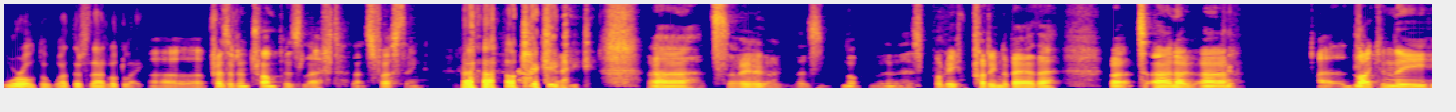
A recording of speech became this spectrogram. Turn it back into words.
world, what does that look like? Uh, President Trump has left. That's first thing. okay. Uh, so uh, that's not uh, it's probably putting the bear there, but uh, no. Uh, uh, like in the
